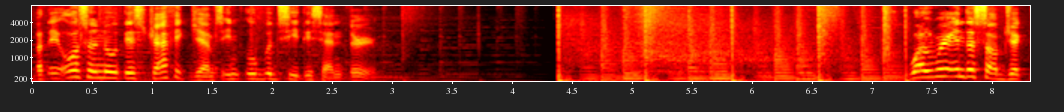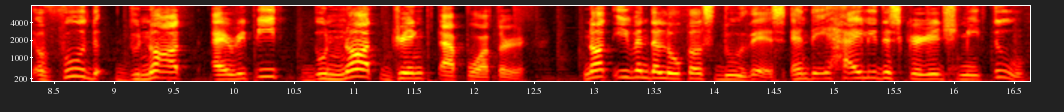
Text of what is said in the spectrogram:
but I also noticed traffic jams in Ubud City Center. While we're in the subject of food, do not, I repeat, do not drink tap water. Not even the locals do this, and they highly discourage me too.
